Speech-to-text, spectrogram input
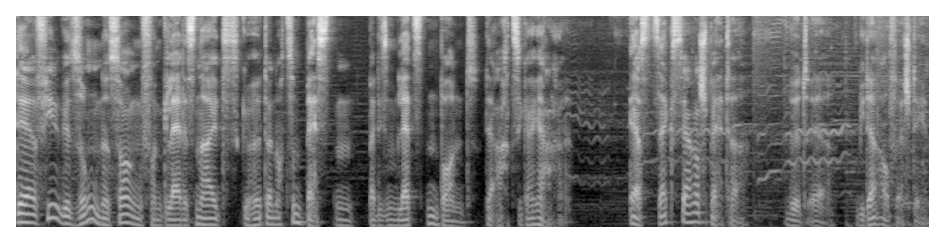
Der viel gesungene Song von Gladys Knight gehört dann noch zum Besten bei diesem letzten Bond der 80er Jahre. Erst sechs Jahre später wird er wieder auferstehen.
